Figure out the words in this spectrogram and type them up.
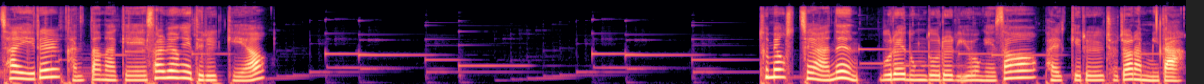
차이를 간단하게 설명해 드릴게요. 투명 수채화는 물의 농도를 이용해서 밝기를 조절합니다.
